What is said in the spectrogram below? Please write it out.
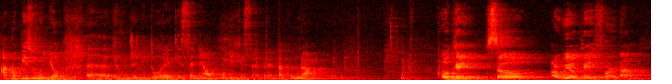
hanno bisogno eh, di un genitore che se ne occupi, che se ne prenda cura. Ok, so are we okay for now?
